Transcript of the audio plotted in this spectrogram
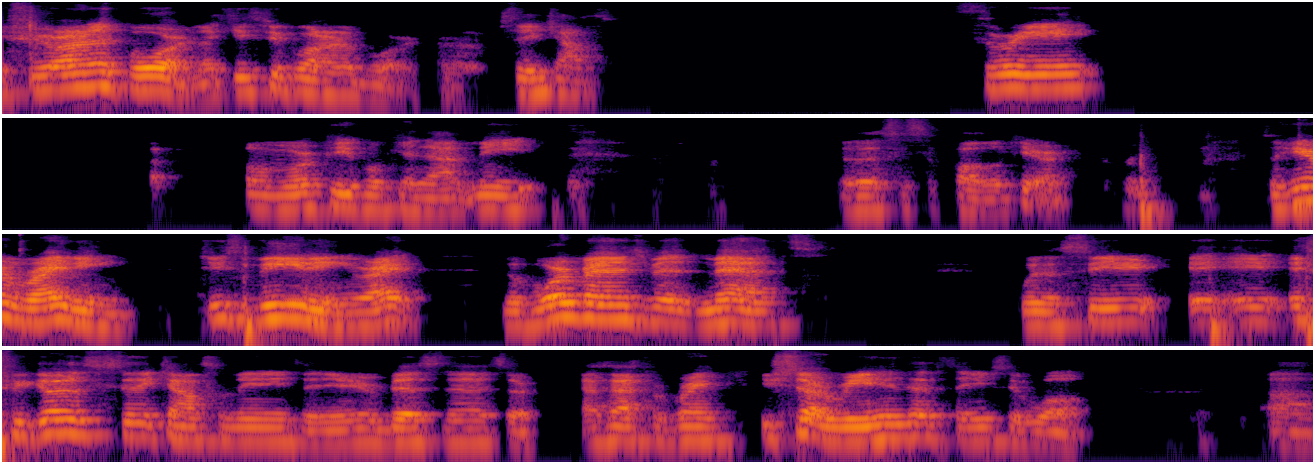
if you're on a board, like these people are on a board, city council, three or more people cannot meet unless it's a public hearing. So here in writing, she's meeting, right? The board management met with a C. If you go to the city council meetings and you're in your business or have half a brain, you start reading this and you say, well, uh,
